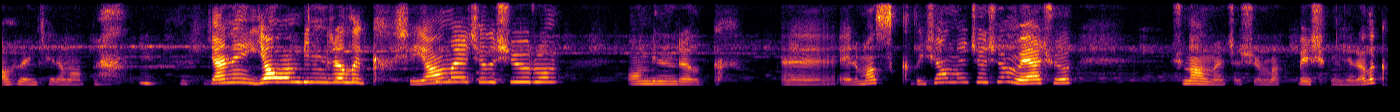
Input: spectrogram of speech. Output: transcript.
Aferin Kerem abi. Yani ya 10 bin liralık şeyi almaya çalışıyorum. 10 bin liralık eee, elmas kılıcı almaya çalışıyorum veya şu şunu almaya çalışıyorum bak 5 bin liralık.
